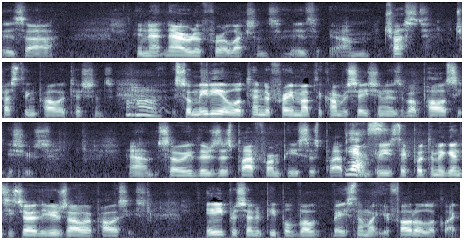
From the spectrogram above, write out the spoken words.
is uh, in that narrative for elections is um, trust, trusting politicians. Mhm. So media will tend to frame up the conversation as about policy issues. Um, so there's this platform piece, this platform Yes. piece. They put them against each other. Here's all our policies. Eighty percent of people vote based on what your photo looked like,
